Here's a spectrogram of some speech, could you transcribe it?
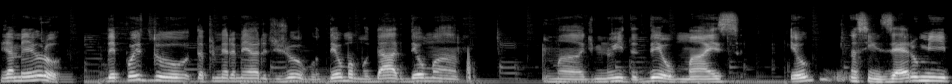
já melhorou. Depois do, da primeira meia hora de jogo, deu uma mudada, deu uma, uma diminuída? Deu, mas eu, assim, zero me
